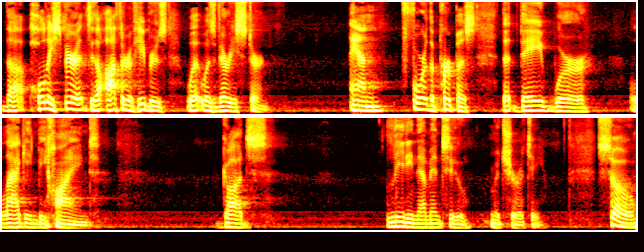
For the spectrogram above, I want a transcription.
The Holy Spirit, to the author of Hebrews, was very stern. And for the purpose that they were lagging behind God's leading them into maturity. So,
